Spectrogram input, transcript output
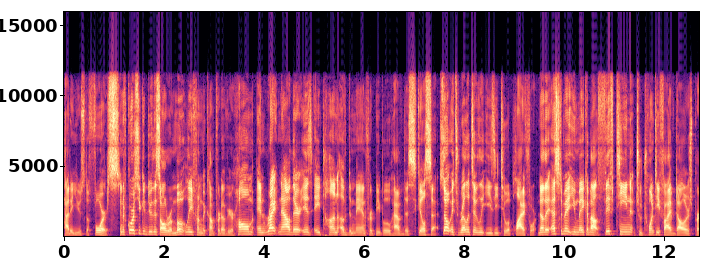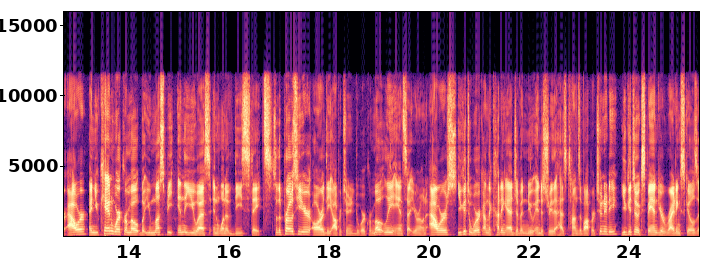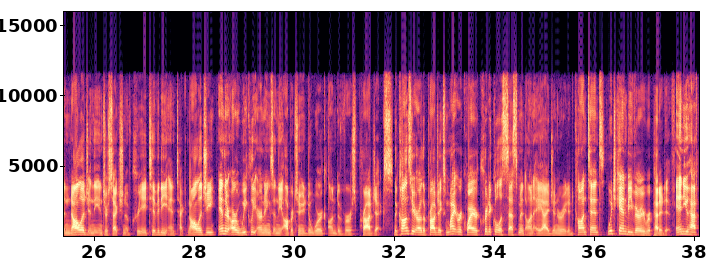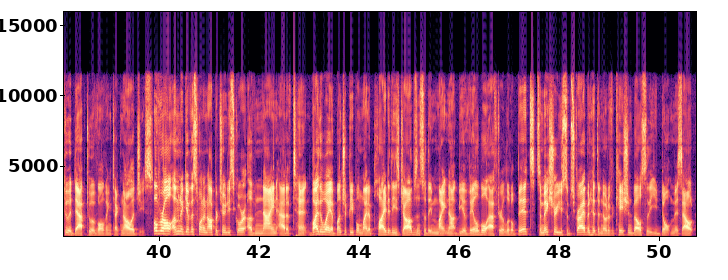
how to use the force. And of course, you can do this all remotely from the comfort of your home. And right now there is a ton of demand for people who have this skill set. So it's relatively easy to apply for. Now they estimate you make about 15 to $25 per hour and you can work remote, but you must be in the US in one of these states. So the pros here are the opportunity to work remotely and set your own hours. You get to work on the cutting edge of a new industry that has tons of opportunity. You get to expand your writing skills and knowledge in the intersection of creativity and technology. And there are weekly earnings and the opportunity to work on diverse projects. The cons here are the projects might require critical assessment on AI generated content, which can be very repetitive, and you have to adapt to evolving technologies. Overall, I'm gonna give this one an opportunity score of nine out of 10. By the way, a bunch of people might apply to these jobs and so they might not be available after a little bit. So make sure you subscribe and hit the notification bell so that you don't miss out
